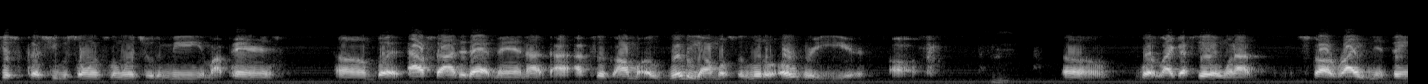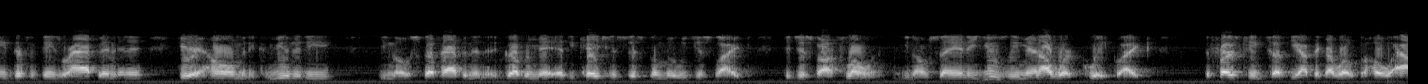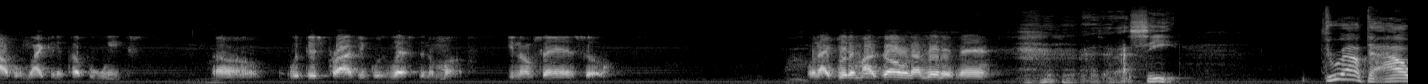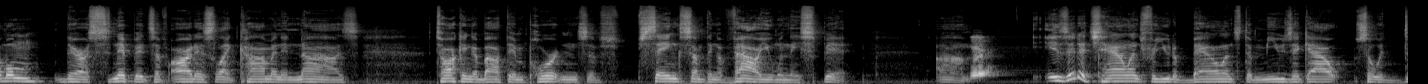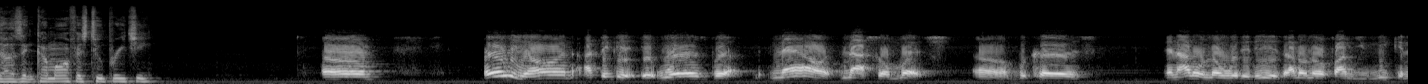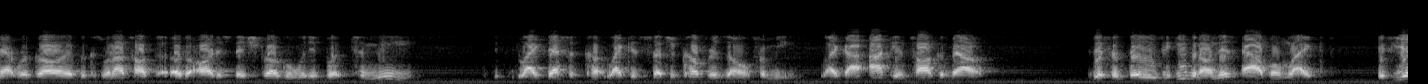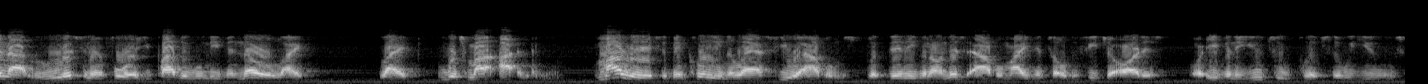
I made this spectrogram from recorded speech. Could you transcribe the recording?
just because she was so influential to me and my parents. Um, but outside of that, man, I, I, I took almost, really almost a little over a year off. Um, but like I said, when I start writing and things, different things were happening here at home in the community, you know, stuff happening in the government education system. It was just like it just started flowing. You know what I'm saying? And usually, man, I work quick. Like the first Kentucky, I think I wrote the whole album like in a couple weeks. Um, with this project was less than a month. You know what I'm saying? So when I get in my zone, I'm in it, man. I see. Throughout the album, there are snippets of artists like Common and Nas talking about the importance of saying something of value when they spit. Um, Yeah. Is it a challenge for you to balance the music out so it doesn't come off as too preachy? Um, early on, I think it, it was, but now not so much um, because, and I don't know what it is. I don't know if I'm unique in that regard because when I talk to other artists, they struggle with it. But to me, like that's a like it's such a comfort zone for me. Like I, I can talk about different things, even on this album. Like if you're not listening for it, you probably wouldn't even know. Like like which my I, my lyrics have been clean the last few albums, but then even on this album, I even told the feature artist or even the YouTube clips that we use,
